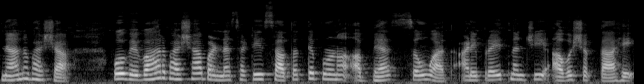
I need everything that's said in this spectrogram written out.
ज्ञानभाषा व व्यवहार भाषा बनण्यासाठी सातत्यपूर्ण अभ्यास संवाद आणि प्रयत्नांची आवश्यकता आहे.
